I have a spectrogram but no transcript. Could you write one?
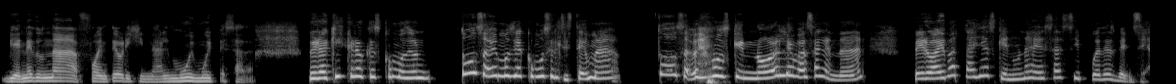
viene de una fuente original muy, muy pesada. Pero aquí creo que es como de un, todos sabemos ya cómo es el sistema, todos sabemos que no le vas a ganar, pero hay batallas que en una de esas sí puedes vencer.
